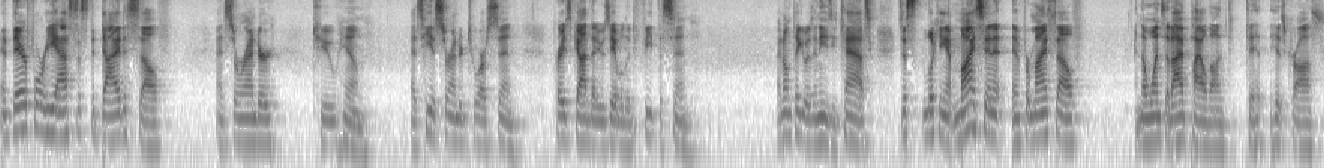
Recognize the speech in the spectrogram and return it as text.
and therefore he asks us to die to self and surrender to him as he has surrendered to our sin praise god that he was able to defeat the sin i don't think it was an easy task just looking at my sin and for myself and the ones that I've piled on to his cross.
